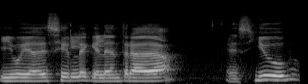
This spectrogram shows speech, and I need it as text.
Y voy a decirle que la entrada es UV.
